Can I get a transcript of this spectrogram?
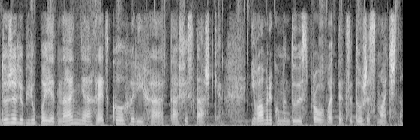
Дуже люблю поєднання грецького горіха та фісташки, і вам рекомендую спробувати це дуже смачно.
